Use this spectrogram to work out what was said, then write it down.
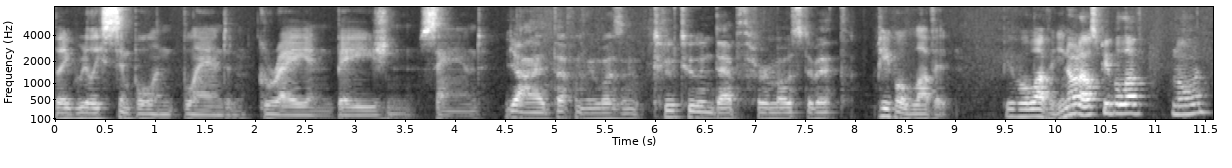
like really simple and bland and gray and beige and sand. yeah, it definitely wasn't too too in depth for most of it. People love it. People love it. You know what else people love, Nolan?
